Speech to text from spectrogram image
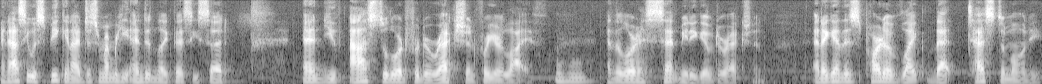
and as he was speaking, I just remember he ended like this. He said, And you've asked the Lord for direction for your life Mm-hmm. and the Lord has sent me to give direction. And again, this is part of like that testimony.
